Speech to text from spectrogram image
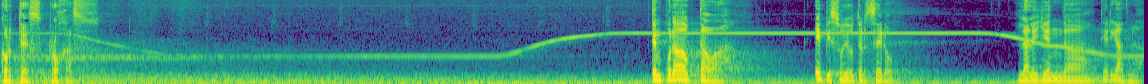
Cortés Rojas. Temporada octava. Episodio tercero. La leyenda de Ariadna.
